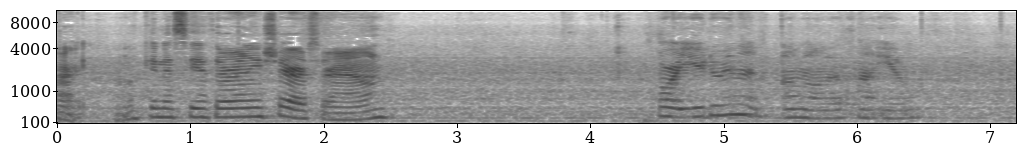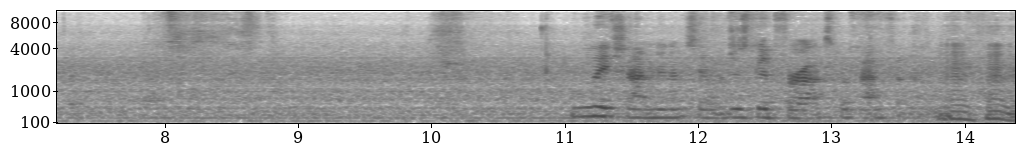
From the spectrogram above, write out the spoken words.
Alright, I'm looking to see if there are any sheriffs around. Or are you doing it? Oh no, that's not you. Ooh, they shot an innocent, which is good for us, but bad for them. Mm-hmm.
